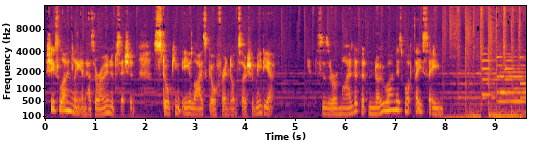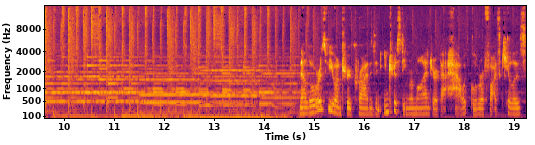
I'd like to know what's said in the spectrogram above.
She's lonely and has her own obsession, stalking Eli's girlfriend on social media. This is a reminder that no one is what they seem. Now, Laura's view on true crime is an interesting reminder about how it glorifies killers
